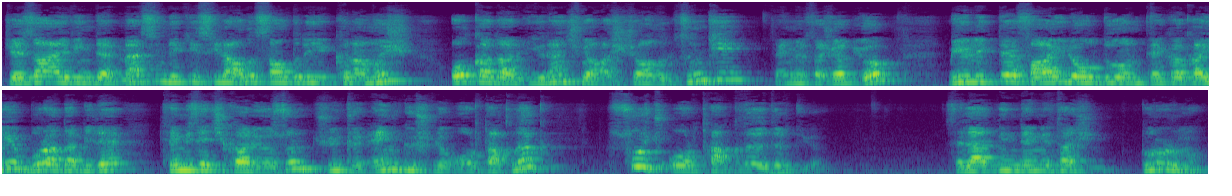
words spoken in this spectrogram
cezaevinde Mersin'deki silahlı saldırıyı kınamış. O kadar iğrenç ve aşağılıksın ki Demirtaş'a diyor. Birlikte fail olduğun PKK'yı burada bile temize çıkarıyorsun. Çünkü en güçlü ortaklık suç ortaklığıdır diyor. Selahattin Demirtaş durur mu?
